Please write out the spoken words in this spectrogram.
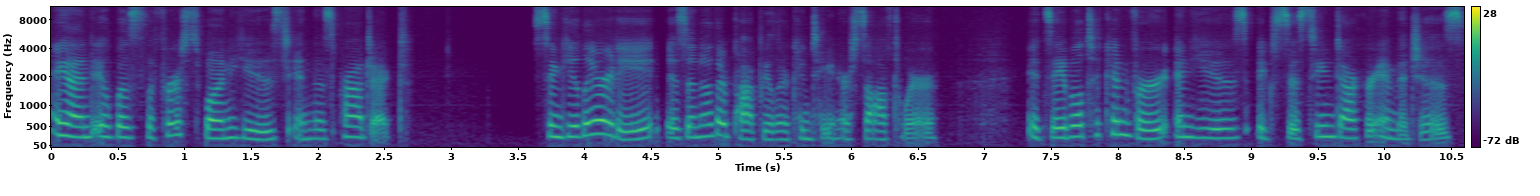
and it was the first one used in this project. Singularity is another popular container software. It's able to convert and use existing Docker images,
